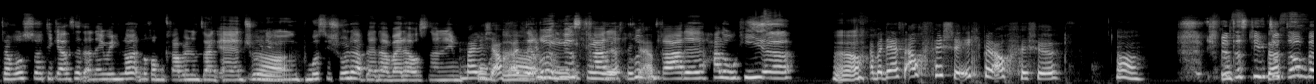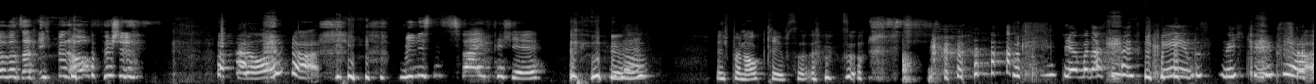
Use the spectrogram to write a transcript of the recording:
Da musst du doch die ganze Zeit an irgendwelchen Leuten rumkrabbeln und sagen, äh, Entschuldigung, Ja. du musst die Schulterblätter weiter auseinandernehmen. Meine ich Oh, auch. Ja. Also Der Rücken ist gerade, Rücken gerade, hallo hier. Ja. Aber der ist auch Fische. Ich bin auch Fische. Ja. Ich finde, das klingt das- so dumm, wenn man sagt, ich bin auch Fische. Hallo? ja. Mindestens zwei Fische. ja. Ich bin auch Krebse. So. Ja, aber das heißt Krebs, nicht Krebs. Ja.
